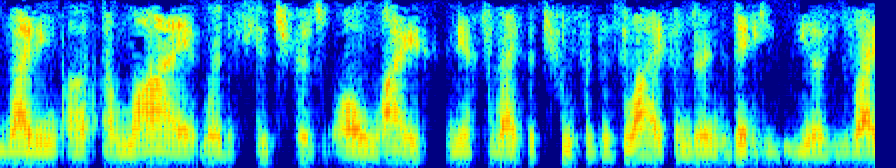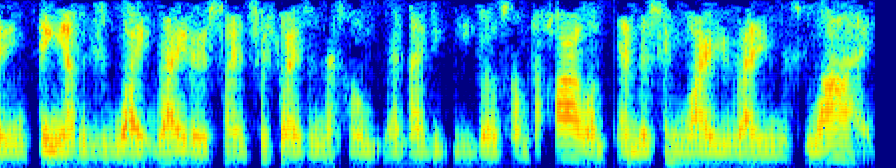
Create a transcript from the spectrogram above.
writing a, a lie where the future is all white, and he has to write the truth of his life. And during the day, he, you know, he's writing, hanging out with these white writers, science fiction writers, and at home at night he goes home to Harlem, and they're saying, why are you writing this lie?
